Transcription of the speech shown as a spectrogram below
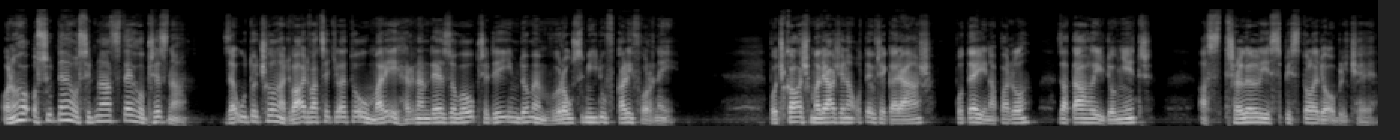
Onoho osudného 17. března zaútočil na 22-letou Marii Hernandézovou před jejím domem v Rosemeadu v Kalifornii. Počkal, až mladá žena otevře garáž, poté ji napadl, zatáhl ji dovnitř a střelil ji z pistole do obličeje.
